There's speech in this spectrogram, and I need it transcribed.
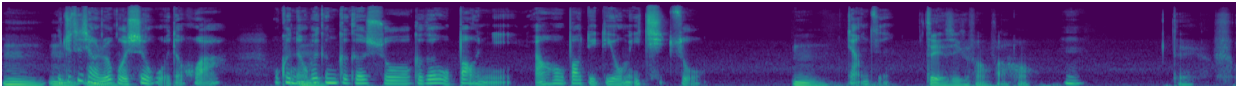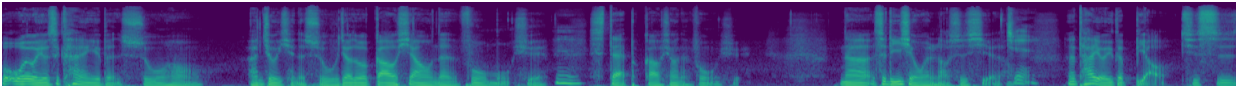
嗯，我就在想，如果是我的话，嗯、我可能会跟哥哥说：“嗯、哥哥，我抱你，然后抱弟弟，我们一起坐。”嗯，这样子，这也是一个方法哈。嗯，对，我我有一次看了一本书哈，很久以前的书，叫做《高效能父母学》。嗯，Step 高效能父母学，那是李显文老师写的。是，那他有一个表，其实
